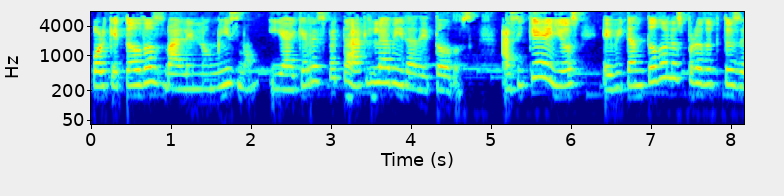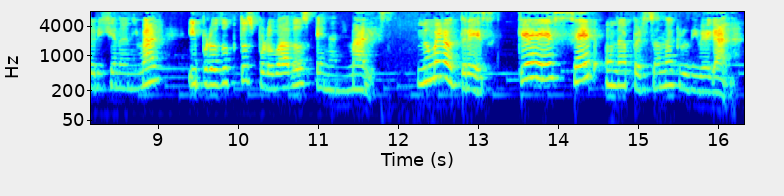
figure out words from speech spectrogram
porque todos valen lo mismo y hay que respetar la vida de todos. Así que ellos evitan todos los productos de origen animal y productos probados en animales. Número 3. ¿Qué es ser una persona crudivegana?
